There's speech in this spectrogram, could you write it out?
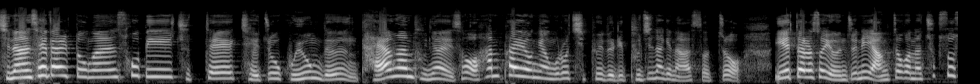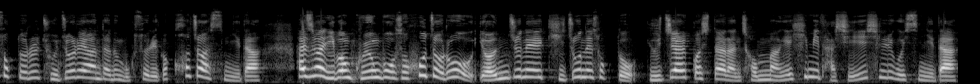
지난 세 달 동안 소비, 주택, 제조, 고용 등 다양한 분야에서 한파의 영향으로 지표들이 부진하게 나왔었죠. 이에 따라서 연준이 양적 완화 축소 속도를 조절해야 한다는 목소리가 커져왔습니다. 하지만 이번 고용보고서 호조로 연준의 기존의 속도 유지할 것이다라는 전망에 힘이 다시 실리고 있습니다.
